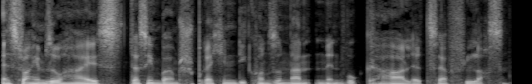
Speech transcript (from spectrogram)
Es war ihm so heiß, dass ihm beim Sprechen die Konsonanten in Vokale zerflossen.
